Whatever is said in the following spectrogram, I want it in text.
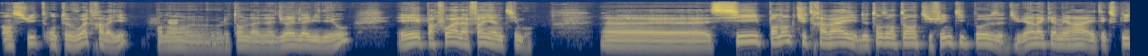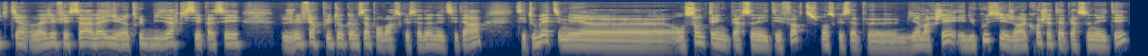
ensuite on te voit travailler. pendant le temps de la, durée de la vidéo. Et parfois, à la fin, il y a un petit mot. Euh, si pendant que tu travailles, de temps en temps, tu fais une petite pause, tu viens à la caméra et t'expliques, tiens, là j'ai fait ça, là il y a eu un truc bizarre qui s'est passé, je vais le faire plutôt comme ça pour voir ce que ça donne, etc. C'est tout bête, mais euh, on sent que tu as une personnalité forte, je pense que ça peut bien marcher, et du coup, si les gens accrochent à ta personnalité,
